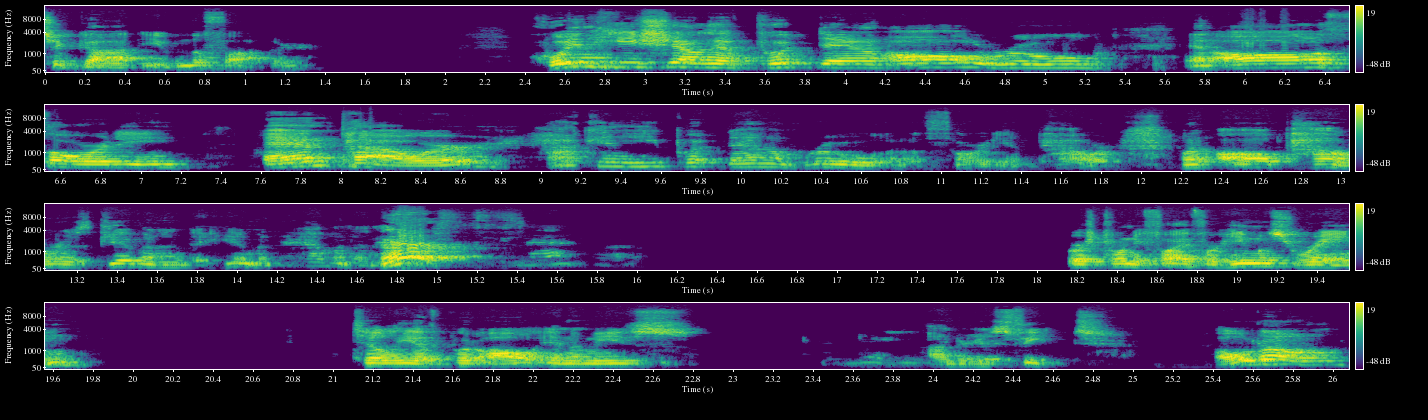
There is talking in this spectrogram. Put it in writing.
to God, even the Father, when he shall have put down all rule and all authority and power. How can he put down rule and authority and power when all power is given unto him in heaven and earth? Verse 25 For he must reign till he hath put all enemies under his feet. Hold on.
